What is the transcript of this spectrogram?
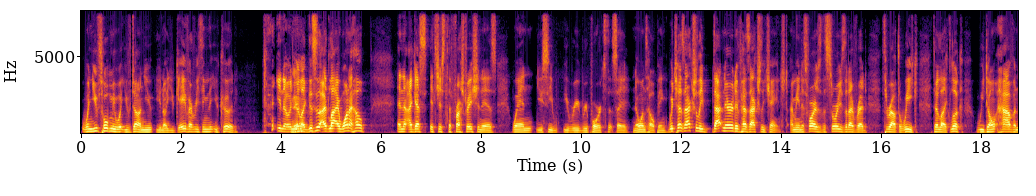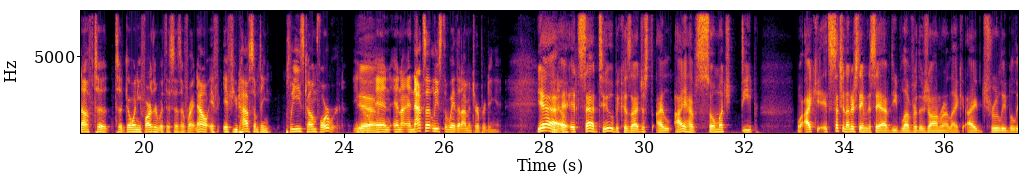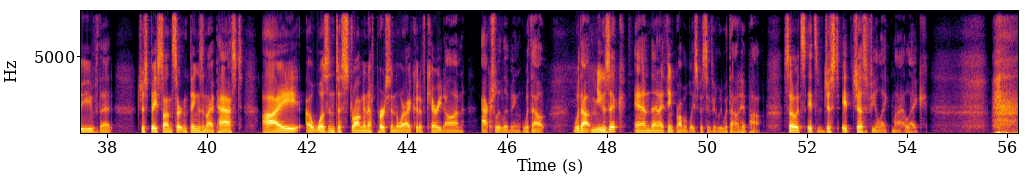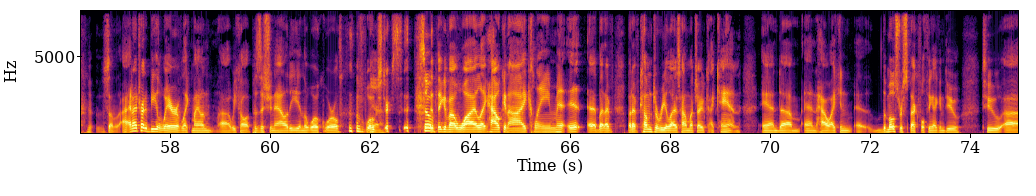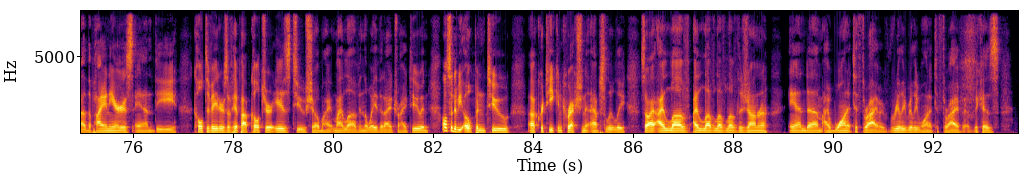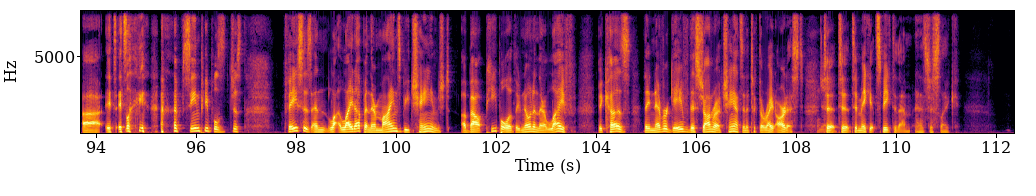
when you've told me what you've done, you you know, you gave everything that you could. you know, and you're like this is I'd li- I want to help. And I guess it's just the frustration is when you see you read reports that say no one's helping, which has actually that narrative has actually changed. I mean, as far as the stories that I've read throughout the week, they're like, look, we don't have enough to to go any farther with this as of right now. If if you'd have something, please come forward. You know, Yeah. and and and that's at least the way that I'm interpreting it. Yeah, You know? it's sad too because I just I I have so much deep. Well, I it's such an understatement to say I have deep love for the genre. Like I truly believe that just based on certain things in my past, I uh, wasn't a strong enough person where I could have carried on actually living without without music and then I think probably specifically without hip hop. So it's it's just it just feel like my like some and I try to be aware of like my own uh, we call it positionality in the woke world of wokesters. So- And think about why like how can I claim it uh, but I've but I've come to realize how much I, I can and um and how I can uh, the most respectful thing I can do to uh the pioneers and the cultivators of hip hop culture is to show my my love in the way that I try to and also to be open to uh, critique and correction absolutely. So I, I love I love love love the genre and um, I want it to thrive. I really really want it to thrive because uh, it's it's like I've seen people's just faces and li- light up and their minds be changed about people that they've known in their life because they never gave this genre a chance and it took the right artist to, to to make it speak to them. And it's just like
